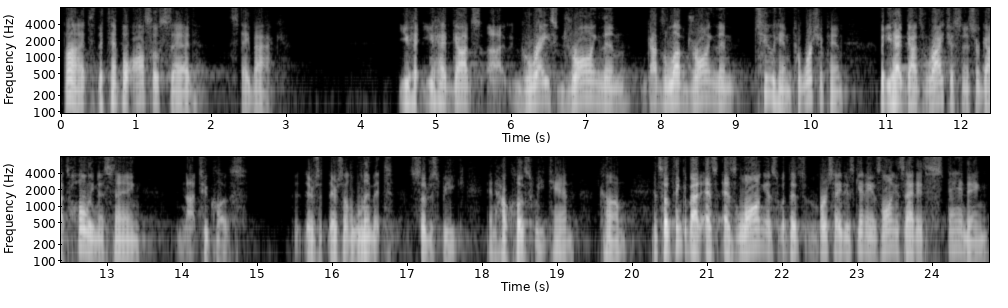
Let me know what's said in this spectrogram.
But the temple also said, stay back. You had, you had God's uh, grace drawing them, God's love drawing them to him to worship him, but you had God's righteousness or God's holiness saying, not too close. There's, there's a limit, so to speak, in how close we can come. And so think about it as, as long as what this verse 8 is getting, as long as that is standing,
